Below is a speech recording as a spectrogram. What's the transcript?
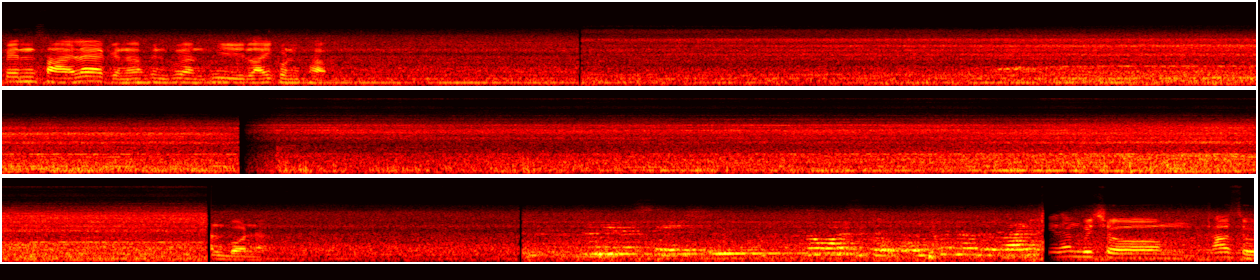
เป็นสายแรกเลยนะเพื่อนๆที่ไร้คนขับ ด้านบนอะ ท่านผู้ชมเข้าสู่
